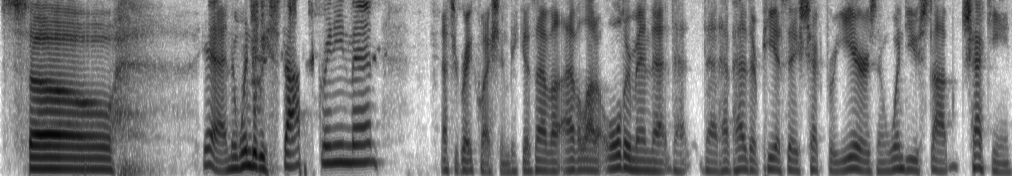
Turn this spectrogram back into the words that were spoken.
So, yeah. And then when do we stop screening men? That's a great question because I have a, I have a lot of older men that that that have had their PSAs checked for years. And when do you stop checking?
